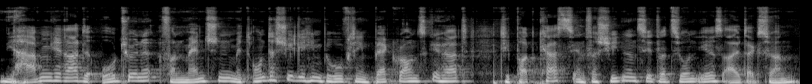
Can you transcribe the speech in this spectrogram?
Wir haben gerade O-Töne von Menschen mit unterschiedlichen beruflichen Backgrounds gehört, die Podcasts in verschiedenen Situationen ihres Alltags hören.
